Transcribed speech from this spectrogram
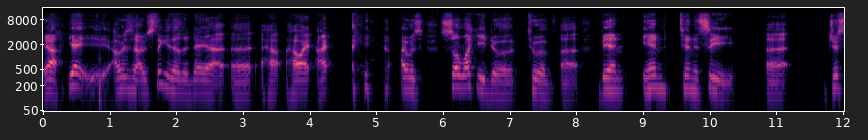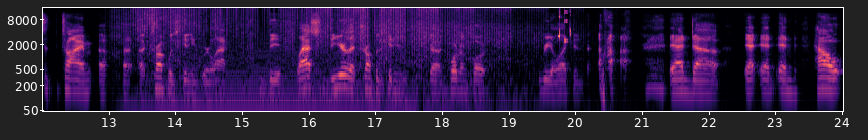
Yeah, yeah. I was I was thinking the other day uh, uh, how how I I I was so lucky to have, to have uh, been in Tennessee uh, just at the time uh, uh, uh, Trump was getting relaxed. The last the year that Trump was getting uh, quote unquote reelected, and uh, and and and how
